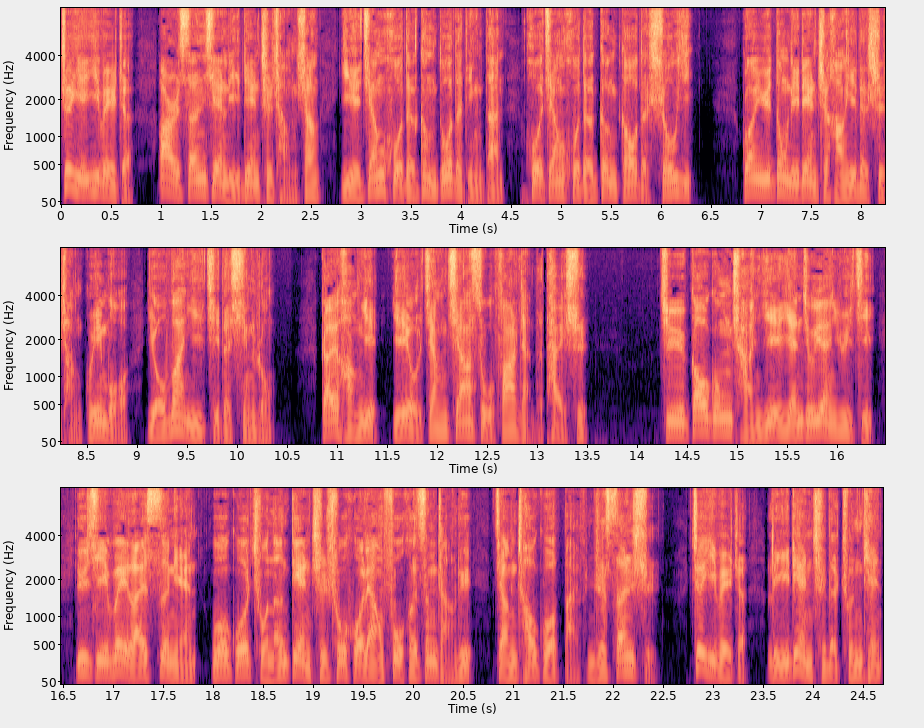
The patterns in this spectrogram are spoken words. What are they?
这也意味着二三线锂电池厂商也将获得更多的订单，或将获得更高的收益。关于动力电池行业的市场规模，有万亿级的形容，该行业也有将加速发展的态势。据高工产业研究院预计。预计未来四年，我国储能电池出货量复合增长率将超过百分之三十，这意味着锂电池的春天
